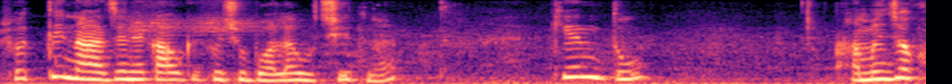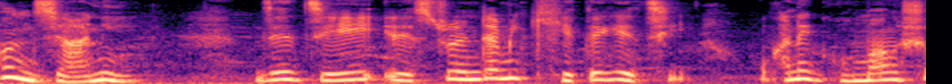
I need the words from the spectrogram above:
সত্যি না জেনে কাউকে কিছু বলা উচিত নয়। কিন্তু আমি যখন জানি যে যেই রেস্টুরেন্টে আমি খেতে গেছি, ওখানে গোমাংস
